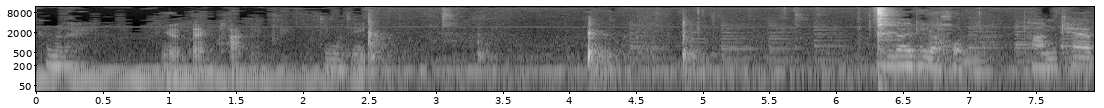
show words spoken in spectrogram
ขึ้นมาเลยเหงื่อแตกพลักจริงๆขึ้นได้ทีละคน ทางแคบ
